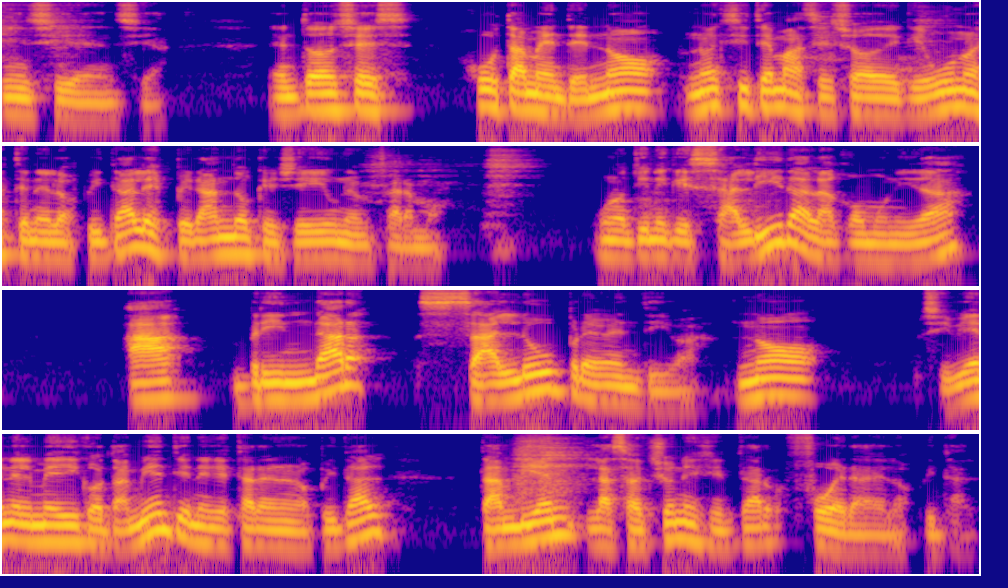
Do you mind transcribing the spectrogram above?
incidencia. Entonces, justamente no, no existe más eso de que uno esté en el hospital esperando que llegue un enfermo. Uno tiene que salir a la comunidad a brindar salud preventiva. No, si bien el médico también tiene que estar en el hospital, también las acciones tienen que estar fuera del hospital.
